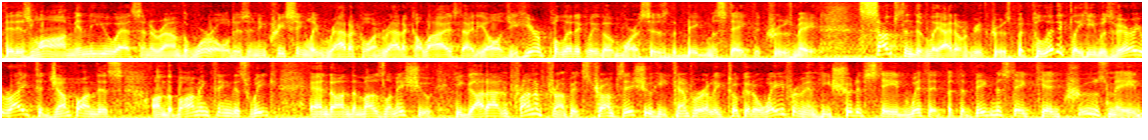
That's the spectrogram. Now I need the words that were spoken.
that Islam in the U.S. and around the world is an increasingly radical and radicalized ideology. Here, politically, though, Morris, is the big mistake that Cruz made. Substantively, I don't agree with Cruz, but politically, he was very right to jump on this, on the bombing thing this week and on the Muslim issue. He got out in front of Trump. It's Trump's issue. He temporarily took it away from him. He should have stayed with it. But the big mistake Ted Cruz made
